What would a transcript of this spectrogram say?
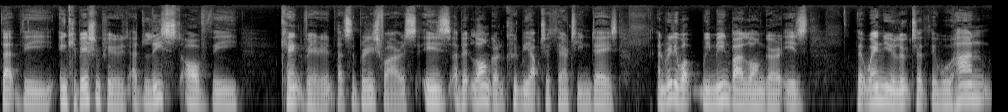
that the incubation period, at least of the Kent variant, that's the British virus, is a bit longer and could be up to 13 days. And really, what we mean by longer is that when you looked at the Wuhan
